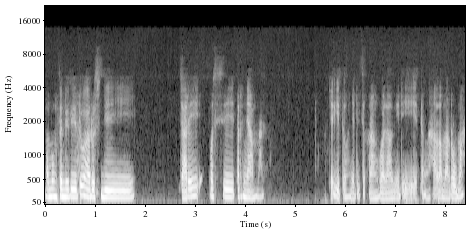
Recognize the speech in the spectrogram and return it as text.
ngomong sendiri itu harus dicari posisi ternyaman. Kayak gitu. Jadi sekarang gue lagi di tengah halaman rumah.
